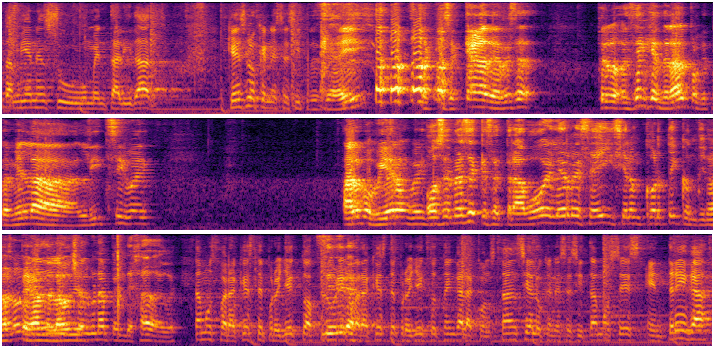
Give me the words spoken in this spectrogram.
También en su mentalidad. ¿Qué es lo que necesitamos? Desde ahí, hasta que se caga de risa. Pero es en general, porque también la Litzy, güey. Algo vieron, güey. O se me hace que se trabó el RC y hicieron corte y continuaron. Pegando y el han audio. hecho alguna pendejada, güey. Necesitamos para que este proyecto Sí, aflore, mira. para que este proyecto tenga la constancia, lo que necesitamos es entrega,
